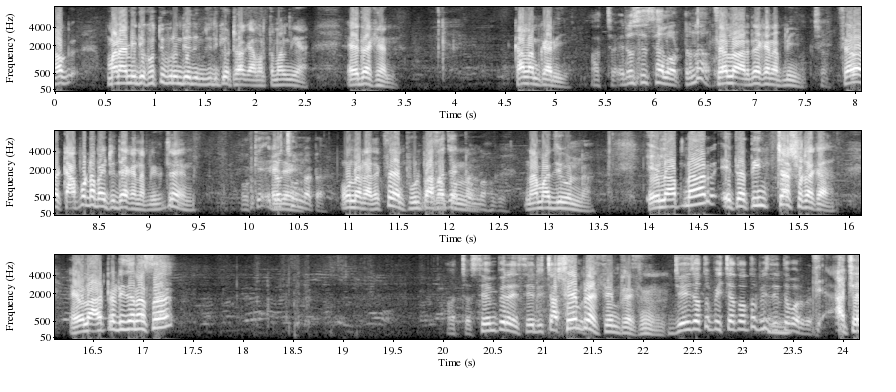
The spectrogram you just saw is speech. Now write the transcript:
ঠক মানে আমি ক্ষতিপূরণ দিয়ে দেবো যদি কেউ ঠকে আমার তো মাল নিয়ে এই দেখেন কালামকারি। আচ্ছা এটা হচ্ছে স্যালোয়ারটা না? সেলোয়ার দেখেন আপনি। আচ্ছা। সেলোয়ার কাপড়টা ভাই একটু দেখেন আপনি দেখছেন ওকে এটা হচ্ছে ওন্নাটা দেখছেন? ফুল পাঁচা নামাজি একটা ওনা। নামাজি ওনা এগুলো আপনার এটা তিন চারশো টাকা। এগুলো আরেকটা ডিজাইন আছে। আচ্ছা same price same price same price যে যত পিচ্ছা তত পিস দিতে পারবেন আচ্ছা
